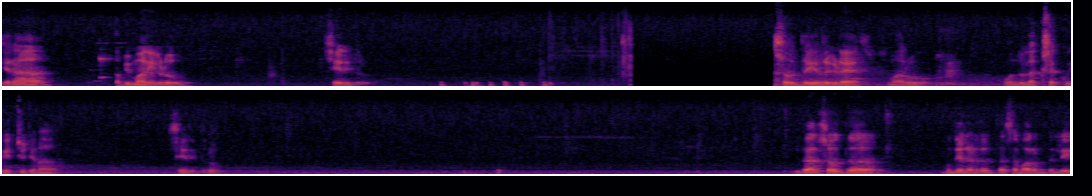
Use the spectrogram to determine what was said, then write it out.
ಜನ ಅಭಿಮಾನಿಗಳು ಸೇರಿದ್ರು. ಸೌಧ ಎದುರುಗಡೆ ಸುಮಾರು ಒಂದು ಲಕ್ಷಕ್ಕೂ ಹೆಚ್ಚು ಜನ ಸೇರಿದ್ರು. ವಿಧಾನಸೌಧ ಮುಂದೆ ನಡೆದಂತ ಸಮಾರಂಭದಲ್ಲಿ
